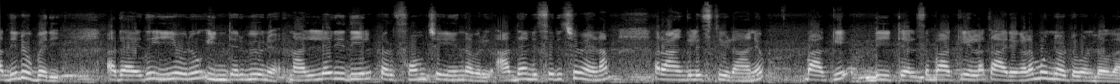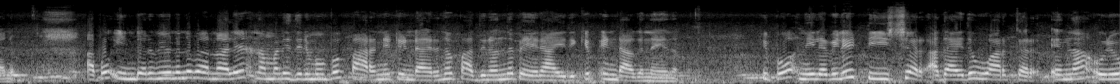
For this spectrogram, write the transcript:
അതിലുപരി അതായത് ഈ ഒരു ഇന്റർവ്യൂവിന് നല്ല രീതിയിൽ പെർഫോം ചെയ്യുന്നവർ അതനുസരിച്ച് വേണം റാങ്ക് ലിസ്റ്റ് ഇടാനും ബാക്കി ഡീറ്റെയിൽസ് ബാക്കിയുള്ള കാര്യങ്ങൾ മുന്നോട്ട് കൊണ്ടുപോകാനും. അപ്പോൾ ഇന്റർവ്യൂവിനെന്ന് പറഞ്ഞാൽ നമ്മൾ ഇതിനു മുമ്പ് പറഞ്ഞിട്ടുണ്ടായിരുന്നു പതിനൊന്ന് പേരായിരിക്കും ഉണ്ടാകുന്നതെന്ന്. ഇപ്പോൾ നിലവിൽ ടീച്ചർ അതായത് വർക്കർ എന്ന ഒരു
